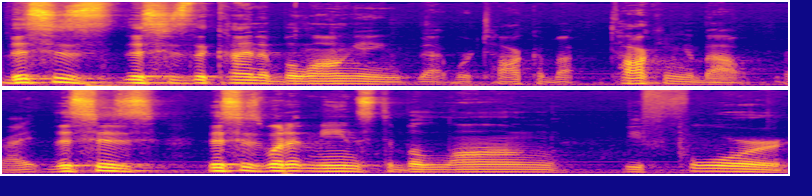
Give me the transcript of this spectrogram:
this is, this is the kind of belonging that we're talk about, talking about, right? This is, this is what it means to belong before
